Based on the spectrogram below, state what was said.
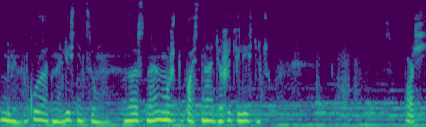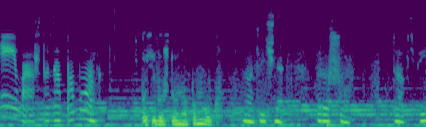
блин, аккуратно. Лестница у нас, наверное, может упасть. На, держите лестницу. Спасибо, что нам помог. Спасибо, что нам помог. Отлично. Хорошо. Так, теперь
